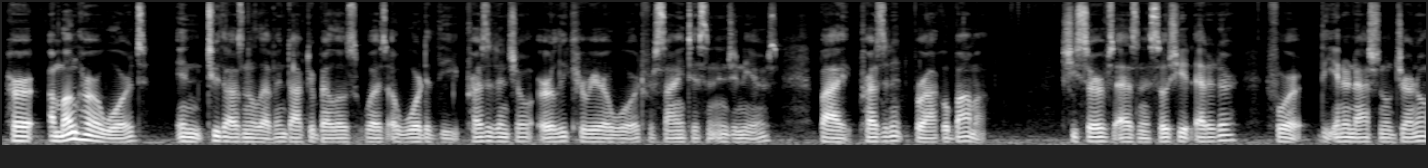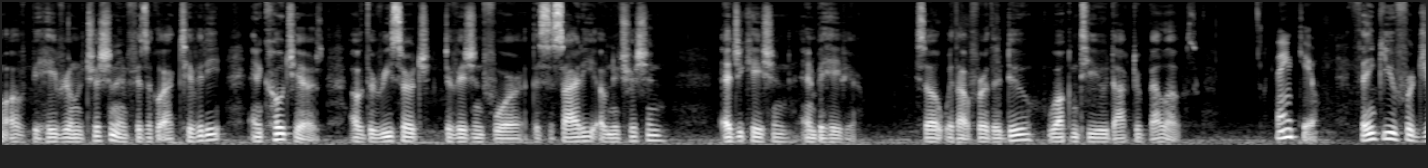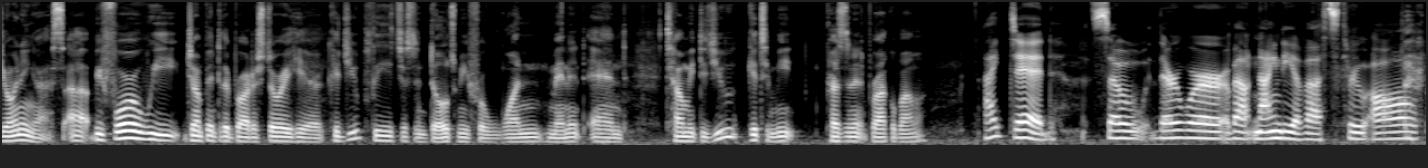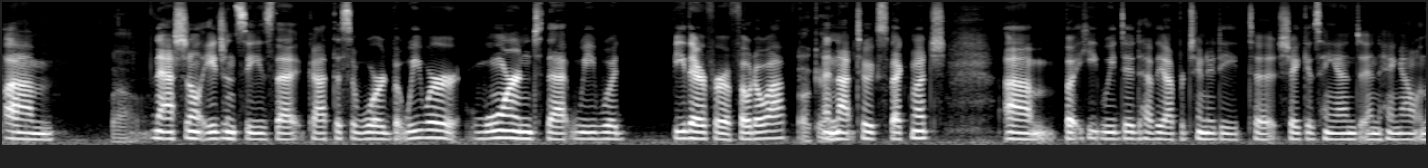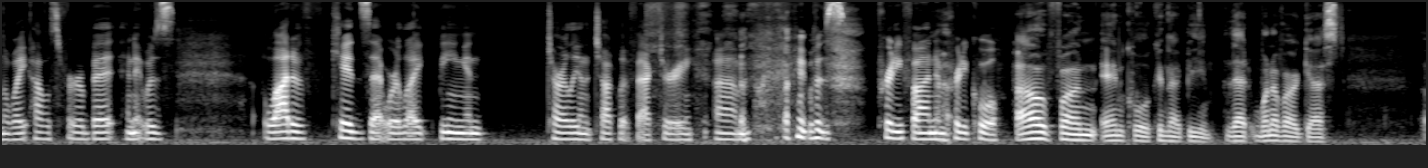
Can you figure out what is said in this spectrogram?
Her, among her awards, in 2011, Dr. Bellows was awarded the Presidential Early Career Award for Scientists and Engineers by President Barack Obama. She serves as an associate editor for the International Journal of Behavioral Nutrition and Physical Activity and co chairs of the Research Division for the Society of Nutrition, Education, and Behavior. So, without further ado, welcome to you, Dr. Bellows. Thank you. Thank you for joining us. Uh, before we jump into the broader story here, could you please just indulge me for one minute and tell me, did you get to meet President Barack Obama? I did. So there were about 90 of us through all um, wow. national agencies that got this award, but we were warned that we would be there for a photo op okay. and not to expect much. Um, but he, we did have the opportunity to shake his hand and hang out in the White House for a bit, and it was a lot of kids that were like being in Charlie and the Chocolate Factory. Um, it was pretty fun and pretty cool. How fun and cool can that be? That one of our guests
